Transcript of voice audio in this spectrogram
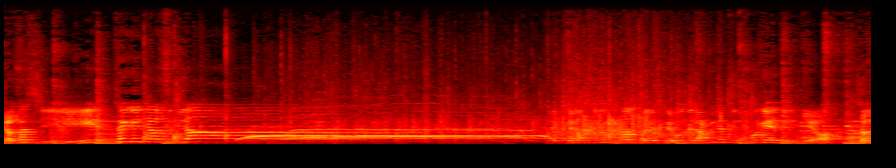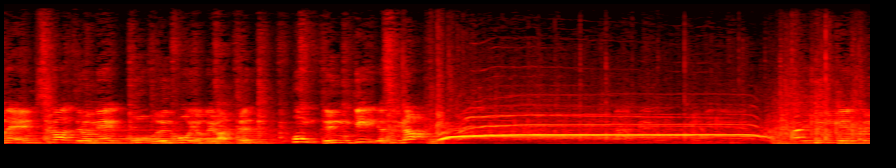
6시 퇴근이었습니다! 지금부터 저희 배우들을 한 명씩 소개해드릴게요. 저는 MC와 드럼의 고은호 역을 맡은 홍은기였습니다. 우리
